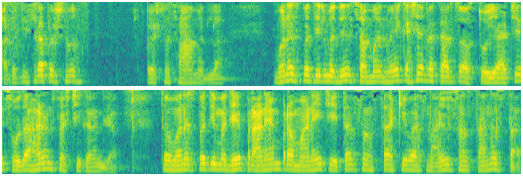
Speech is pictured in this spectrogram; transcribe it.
आता तिसरा प्रश्न प्रश्न सहा मधला वनस्पतींमधील समन्वय कशा प्रकारचा असतो याचे उदाहरण स्पष्टीकरण द्या. तर वनस्पतीमध्ये प्राण्यांप्रमाणे चेतासंस्था किंवा स्नायू संस्था नसतात.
